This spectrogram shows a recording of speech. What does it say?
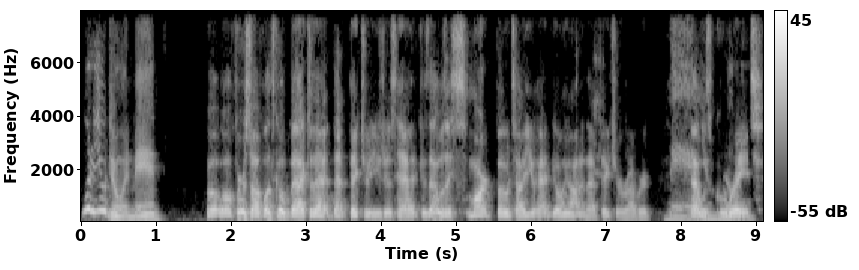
what are you doing, man? Well, well, first off, let's go back to that that picture you just had because that was a smart bow tie you had going on in that picture, Robert. Man, that was great. Know,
